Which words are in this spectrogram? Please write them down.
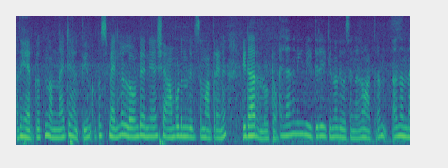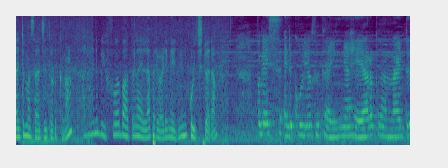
അത് ഹെയർ ഗ്രോത്ത് നന്നായിട്ട് ഹെൽപ്പ് ചെയ്യും. അപ്പോൾ സ്മെല്ലുള്ളതുകൊണ്ട് തന്നെ ഞാൻ ഷാമ്പു ഇടുന്ന ദിവസം മാത്രമാണ് ഇടാറുള്ളൂ കേട്ടോ അല്ലാന്നുണ്ടെങ്കിൽ വീട്ടിലിരിക്കുന്ന ദിവസങ്ങളിൽ മാത്രം അത് നന്നായിട്ട് മസാജ് ചെയ്ത് കൊടുക്കണം. അങ്ങനെ ബിഫോർ ബാത്തുള്ള എല്ലാ പരിപാടിയും കഴിഞ്ഞ് ഇനി കുളിച്ചിട്ട് വരാം. അപ്പോൾ ഗൈസ് എന്റെ കുളിയൊക്കെ കഴിഞ്ഞ ഹെയറൊക്കെ നന്നായിട്ട്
